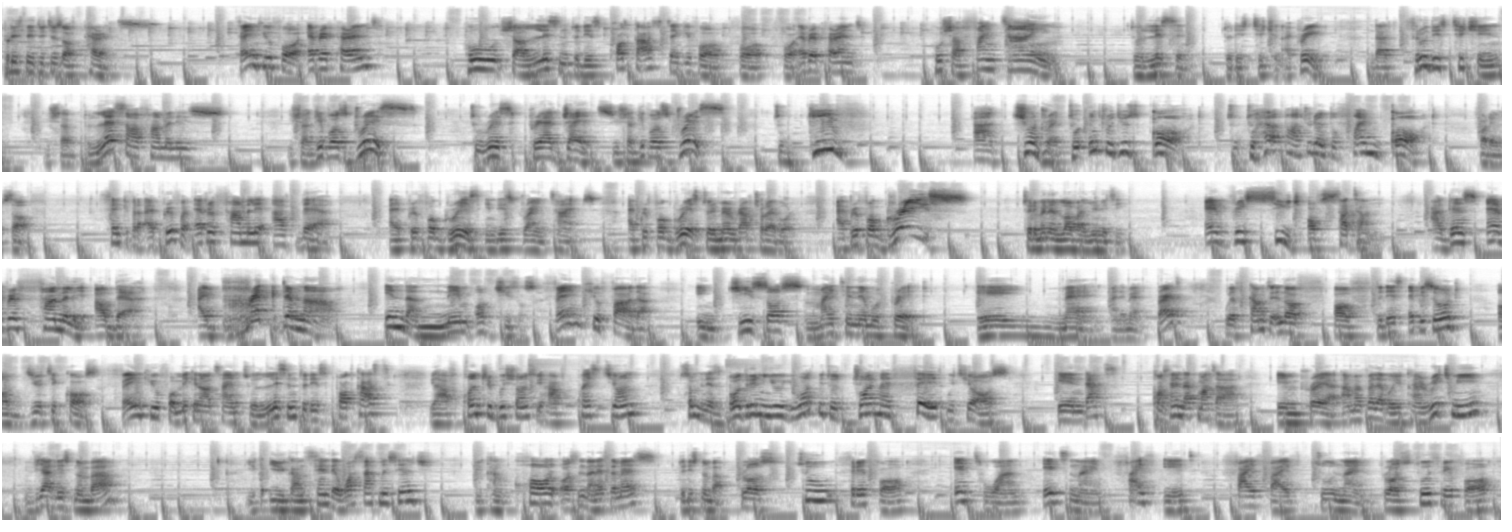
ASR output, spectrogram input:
Priestly Duties of Parents. Thank you for every parent who shall listen to this podcast. Thank you for, for, for every parent who shall find time to listen to this teaching. I pray that through this teaching, you shall bless our families. You shall give us grace to raise prayer giants. You shall give us grace to give our children, to introduce God, to, to help our children to find God for themselves. Thank you for that. I pray for every family out there I pray for grace in these trying times. I pray for grace to remain rapturable. I pray for grace to remain in love and unity. Every siege of Satan against every family out there, I break them now in the name of Jesus. Thank you, Father. In Jesus' mighty name we've prayed. Amen and amen. Right? We've come to the end of, of today's episode of Duty Calls. Thank you for making our time to listen to this podcast. You have contributions, you have questions, something is bothering you. You want me to join my faith with yours in that concerning that matter in prayer. I'm available. You can reach me via this number. You, you can send a WhatsApp message. You can call or send an SMS to this number plus 234 8189 58 5529 plus 234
